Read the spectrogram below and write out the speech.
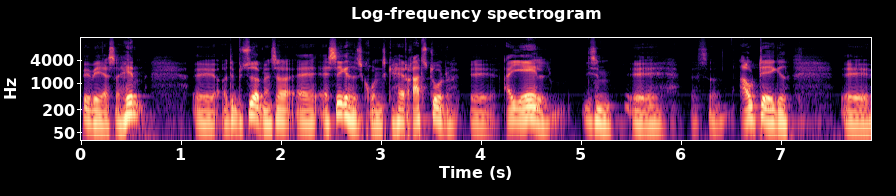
bevæger sig hen. Øh, og det betyder, at man så af, af sikkerhedsgrunden skal have et ret stort øh, areal ligesom øh, altså afdækket, øh,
